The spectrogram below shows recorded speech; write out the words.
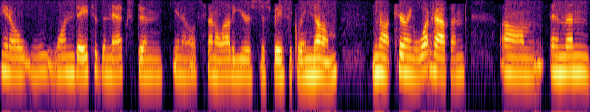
you know one day to the next, and you know, spent a lot of years just basically numb, not caring what happened. Um, and then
